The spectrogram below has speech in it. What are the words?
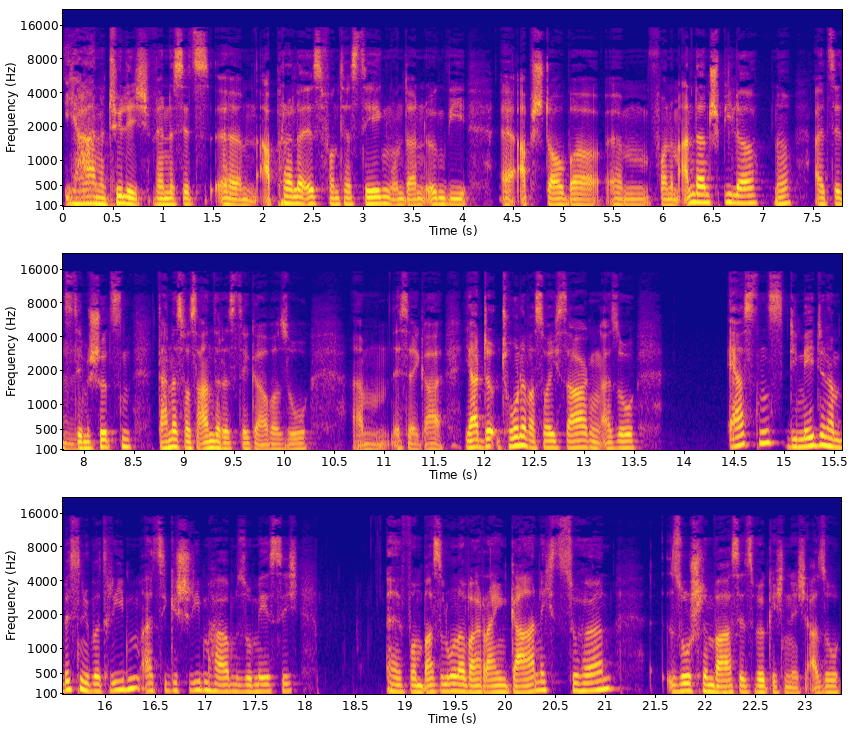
ja, natürlich. Wenn es jetzt ähm, Abpraller ist von Testegen und dann irgendwie äh, Abstauber ähm, von einem anderen Spieler, ne, als jetzt mhm. dem Schützen, dann ist was anderes, Digga. Aber so ähm, ist ja egal. Ja, Tone, was soll ich sagen? Also erstens, die Medien haben ein bisschen übertrieben, als sie geschrieben haben, so mäßig. Äh, von Barcelona war rein gar nichts zu hören so schlimm war es jetzt wirklich nicht. Also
